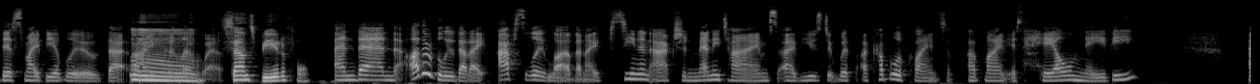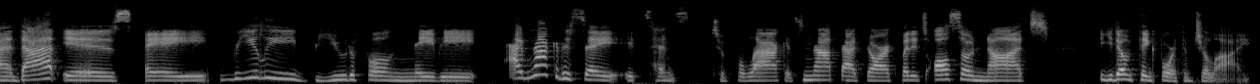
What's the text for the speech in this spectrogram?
this might be a blue that mm, I could live mm, with. Sounds beautiful. And then the other blue that I absolutely love, and I've seen in action many times, I've used it with a couple of clients of mine, is Hale Navy. And that is a really beautiful navy. I'm not going to say it tends to black. It's not that dark, but it's also not you don't think Fourth of July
